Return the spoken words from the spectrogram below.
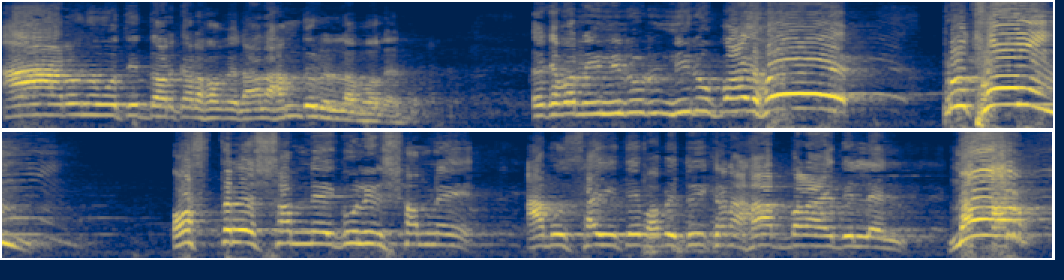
আর অনুমতির দরকার হবে না, আলহামদুলিল্লাহ বলেন। একেবারে নিরু- নিরুপায় হয়ে প্রথম অস্ত্রের সামনে, গুলির সামনে আবু সাইদ এভাবে দুইখানা হাত বাড়ায় দিলেন। মার!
